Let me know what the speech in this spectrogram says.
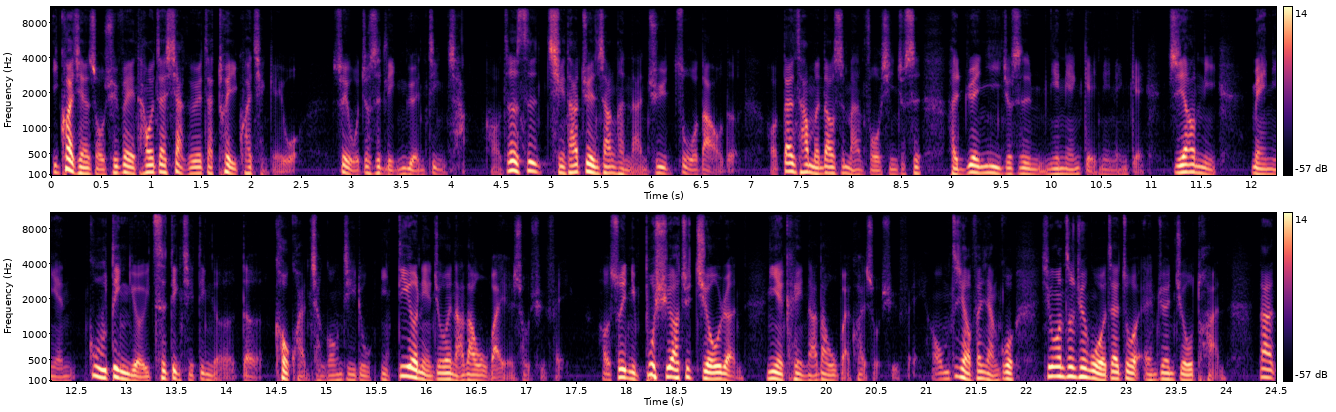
一块钱的手续费，他会在下个月再退一块钱给我，所以我就是零元进场，好，这是其他券商很难去做到的，好，但是他们倒是蛮佛心，就是很愿意就是年年给年年给，只要你。每年固定有一次定期定额的扣款成功记录，你第二年就会拿到五百元手续费。好，所以你不需要去揪人，你也可以拿到五百块手续费。好，我们之前有分享过，新光证券我在做 M 券揪团，那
